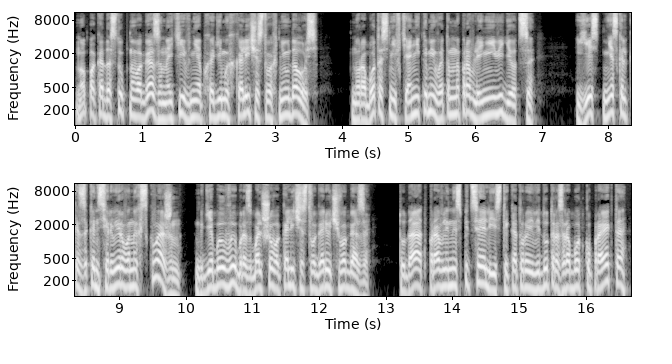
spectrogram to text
но пока доступного газа найти в необходимых количествах не удалось. Но работа с нефтяниками в этом направлении ведется. Есть несколько законсервированных скважин, где был выброс большого количества горючего газа. Туда отправлены специалисты, которые ведут разработку проекта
